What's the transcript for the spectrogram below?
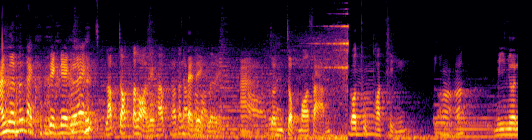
าเงินตั้งแต่เด็กๆเลย รับจ็อบตลอดเลยครับ รับจ็อบตั้งแต่เด็กเลยตลอดเลยอ่าอ๋อจนจบม .3 ก็ถูกทอดทิ้ง อ่าฮะ มีเงิน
